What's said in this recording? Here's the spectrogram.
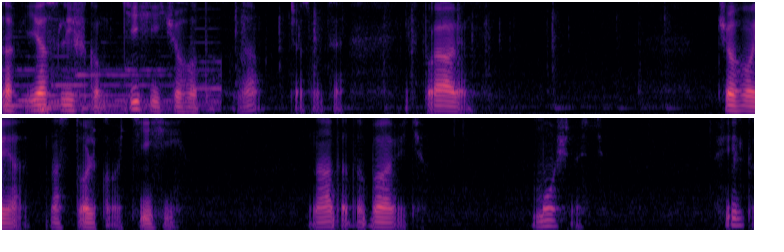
Так, я слишком тихий чого-то, да? Сейчас ми це справимо. Чого я настолько тихий? Надо добавить мощность. Фильтры.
